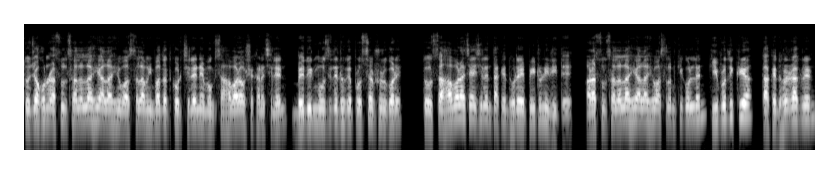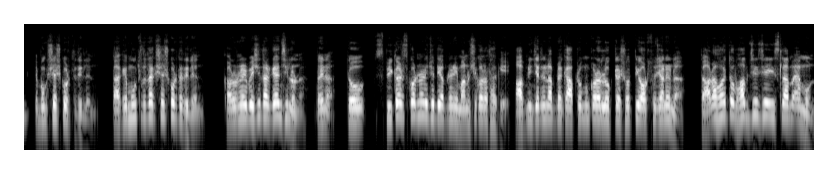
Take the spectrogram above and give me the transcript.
তো যখন রাসুল সাল্লাহি আলহি ওয়াসাল্লাম ইবাদত করছিলেন এবং সাহাবারাও সেখানে ছিলেন, বেদুইন মসজিদে ঢুকে প্রস্তাব শুরু করে। তো সাহাবারা চাইছিলেন তাকে ধরে পিটুনি দিতে। আর রাসুল সাল্লাহি আলহি ওয়াসাল্লাম কি করলেন? কি প্রতিক্রিয়া? তাকে ধরে রাখলেন এবং শেষ করতে দিলেন। তাকে মূত্রত্যাগ শেষ করতে দিলেন। কারণ এর বেশি তার জ্ঞান ছিল না, তাই না? তো স্পিকার্স কর্নারে যদি আপনার এই মানসিকতা থাকে, আপনি জানেন আপনাকে আক্রমণ করা লোকটা সত্যি অর্থ জানে না। তারা হয়তো ভাবছে যে ইসলাম এমন।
